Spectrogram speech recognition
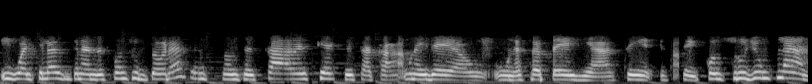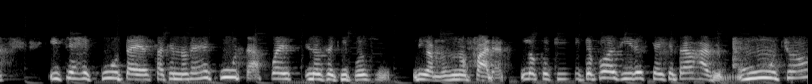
igual que las grandes consultoras, entonces cada vez que se saca una idea o una estrategia, se, se construye un plan y se ejecuta y hasta que no se ejecuta, pues los equipos, digamos, no paran. Lo que sí te puedo decir es que hay que trabajar mucho,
